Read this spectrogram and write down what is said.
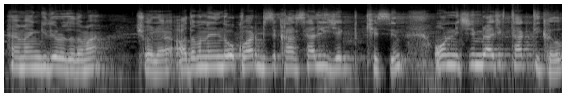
Hemen gidiyoruz adama. Şöyle adamın elinde ok var. Bizi kanserleyecek kesin. Onun için birazcık tactical.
